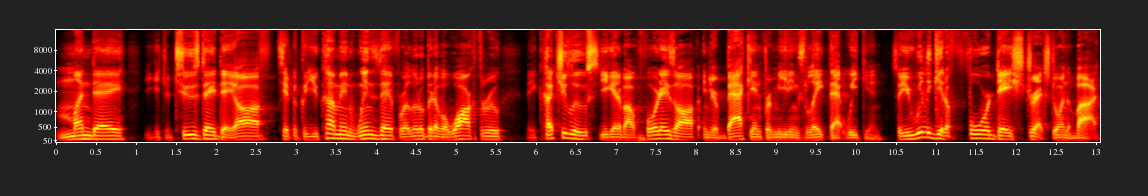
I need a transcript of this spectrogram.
Monday, you get your Tuesday day off. Typically, you come in Wednesday for a little bit of a walkthrough. They cut you loose. You get about four days off, and you're back in for meetings late that weekend. So you really get a four day stretch during the bye.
